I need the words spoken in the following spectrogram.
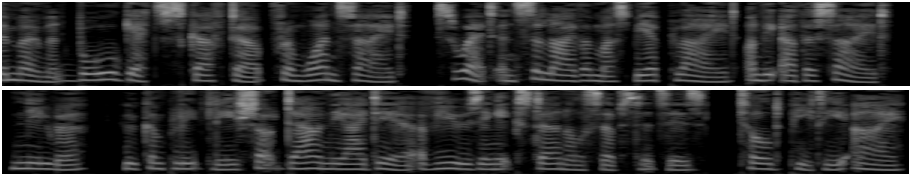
The moment ball gets scuffed up from one side, sweat and saliva must be applied on the other side. Nehra, who completely shot down the idea of using external substances, told PTI.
